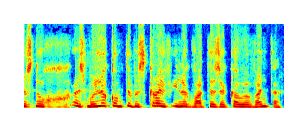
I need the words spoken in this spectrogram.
is nog is moeilik om te beskryf eintlik wat is 'n koue winter.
